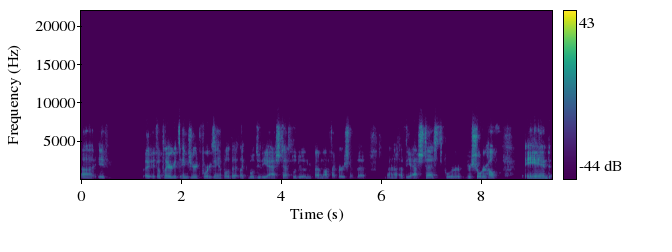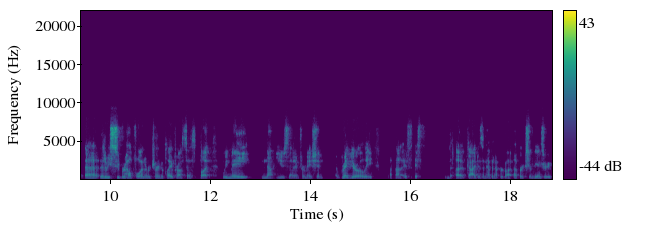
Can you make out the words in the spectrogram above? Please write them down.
uh, if if a player gets injured, for example, that like we'll do the ASH test, we'll do a, a modified version of the uh, of the ASH test for their shoulder health, and uh, that'll be super helpful in a return to play process. But we may not use that information regularly uh, if if a guy doesn't have an upper upper extremity injury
